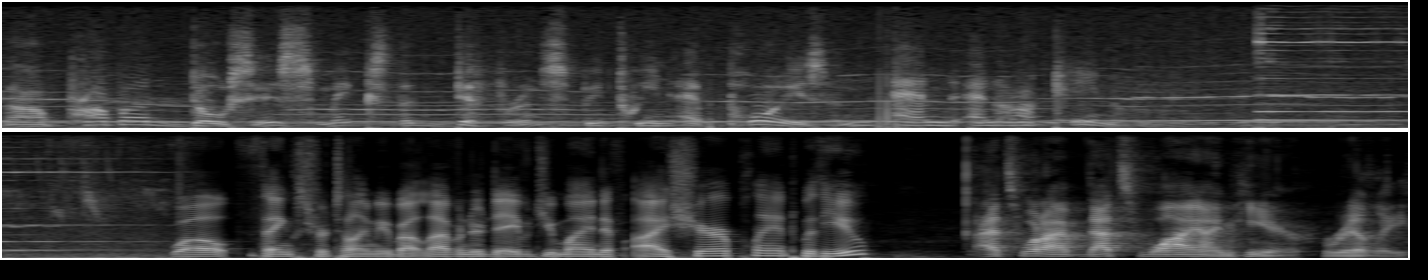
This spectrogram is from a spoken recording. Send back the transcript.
The proper dosis makes the difference between a poison and an arcanum. Well, thanks for telling me about lavender, Dave. Do you mind if I share a plant with you? That's what I. That's why I'm here. Really,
